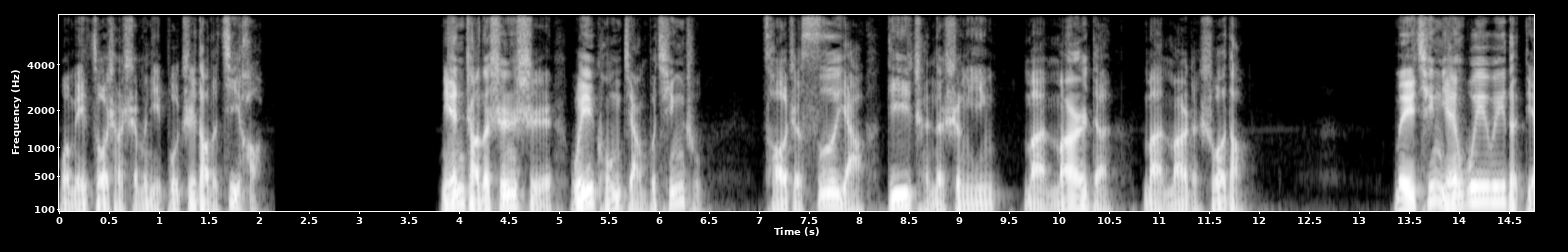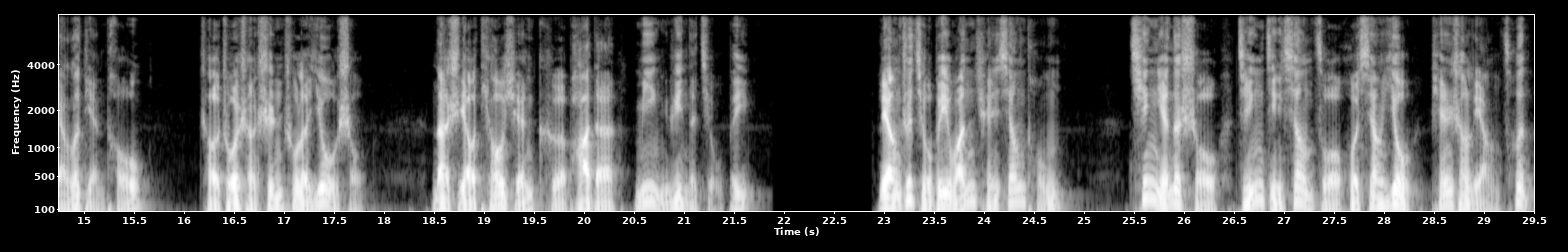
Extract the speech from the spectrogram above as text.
我没做上什么你不知道的记号。年长的绅士唯恐讲不清楚，操着嘶哑低沉的声音，慢慢的、慢慢的说道。美青年微微的点了点头，朝桌上伸出了右手，那是要挑选可怕的命运的酒杯。两只酒杯完全相同，青年的手仅仅向左或向右偏上两寸，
